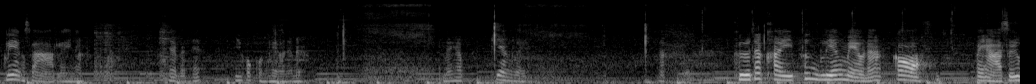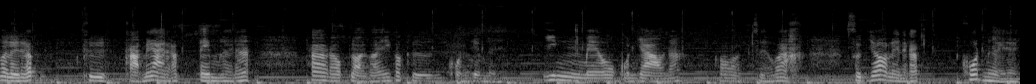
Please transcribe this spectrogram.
เกลี้ยงสะอาดเลยนะเนี่ยแบบนี้นี่ก็ขนแมวนะนะเห็นไหมครับเกลี้ยงเลยนะคือถ้าใครเพิ่งเลี้ยงแมวนะ ก็ไปหาซื้อมาเลยนะครับ คือขาดไม่ได้นะครับ เต็มเลยนะ ถ้าเราปล่อยไว้ก็คือขนเต็มเลย ยิ่งแมวขนยาวนะ ก็ถือว่า สุดยอดเลยนะครับ โคตรเหนื่อยเลย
